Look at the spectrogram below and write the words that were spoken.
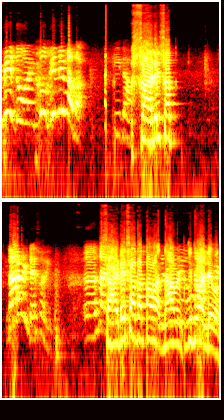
मी दोन दोघी नाही बाबा? ती दहा? साडेसात. दहा मिनिटं सॉरी साडेसात आता वा- दहा मिनिट. किती वाजले बघ?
